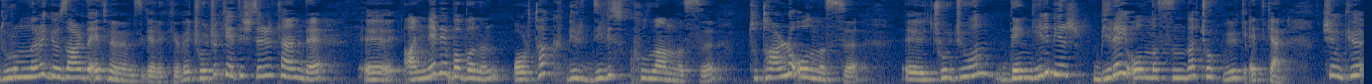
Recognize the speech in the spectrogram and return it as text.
durumları göz ardı etmememiz gerekiyor. Ve çocuk yetiştirirken de e, anne ve babanın ortak bir dili kullanması, tutarlı olması, e, çocuğun dengeli bir birey olmasında çok büyük etken. Çünkü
